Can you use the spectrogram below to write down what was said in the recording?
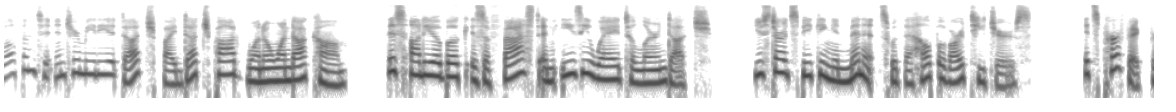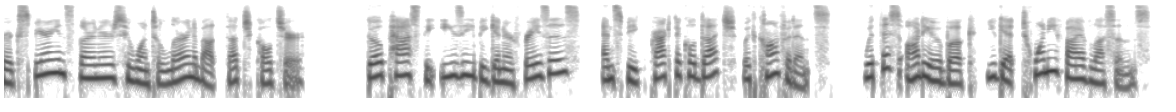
Welcome to Intermediate Dutch by DutchPod101.com. This audiobook is a fast and easy way to learn Dutch. You start speaking in minutes with the help of our teachers. It's perfect for experienced learners who want to learn about Dutch culture. Go past the easy beginner phrases and speak practical Dutch with confidence. With this audiobook, you get 25 lessons.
